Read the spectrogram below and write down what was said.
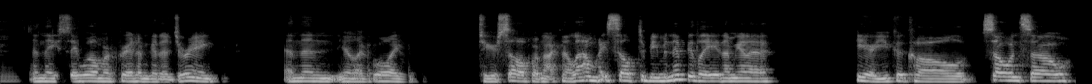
Mm. And they say, Well, I'm afraid I'm going to drink. And then you're like, Well, I, to yourself, I'm not going to allow myself to be manipulated. I'm going to, here, you could call so and so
